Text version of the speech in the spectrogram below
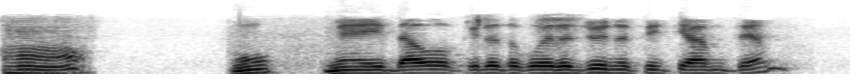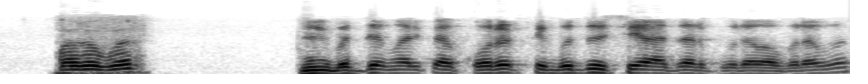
હું. મેં એ દાવો કર્યો તો કોઈ રજૂ નથી કે આમ તેમ. બરોબર. બધે મારી પાસે કોર્ટથી બધું છે આધાર પુરાવા બરાબર?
